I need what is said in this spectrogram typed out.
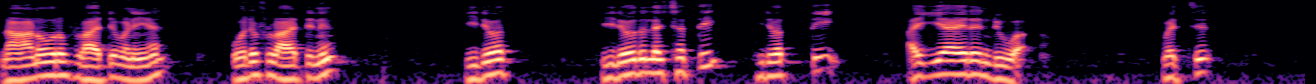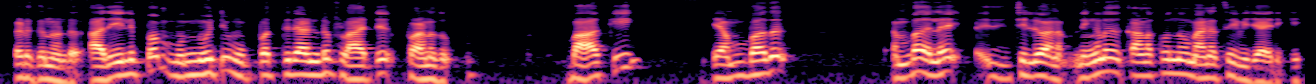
നാനൂറ് ഫ്ലാറ്റ് പണിയാൻ ഒരു ഫ്ലാറ്റിന് ഇരുപത് ഇരുപത് ലക്ഷത്തി ഇരുപത്തി അയ്യായിരം രൂപ വെച്ച് എടുക്കുന്നുണ്ട്. അതിലിപ്പം മുന്നൂറ്റി മുപ്പത്തി രണ്ട് ഫ്ലാറ്റ് പണിതു. ബാക്കി എൺപത് എൺപതല്ലേ ചില്ലുവാനം? നിങ്ങൾ കണക്കൊന്ന് മനസ്സിൽ വിചാരിക്കും.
